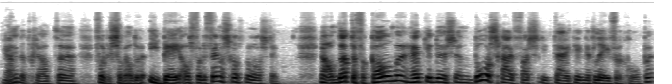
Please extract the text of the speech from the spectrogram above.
Ja. Hè? Dat geldt voor de, zowel de IB als voor de vennootschapsbelasting. Nou, om dat te voorkomen heb je dus een doorschuiffaciliteit in het leven geroepen,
